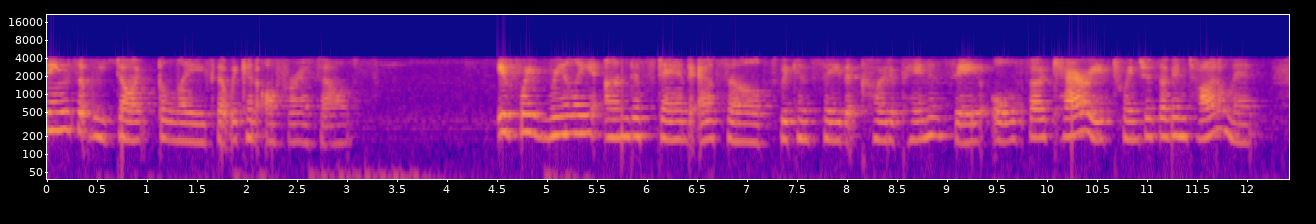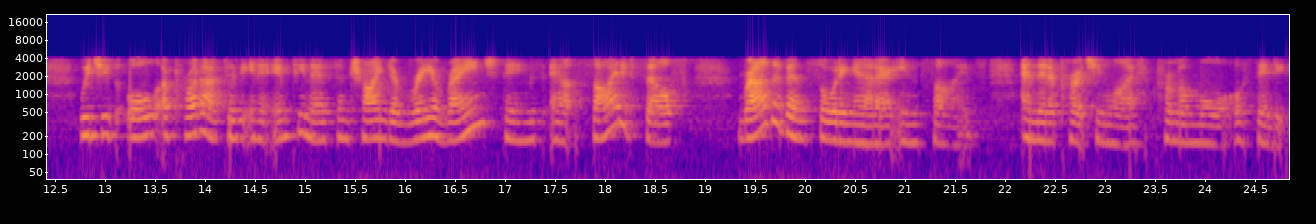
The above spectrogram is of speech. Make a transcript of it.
things that we don't believe that we can offer ourselves. if we really understand ourselves, we can see that codependency also carries twinges of entitlement, which is all a product of inner emptiness and trying to rearrange things outside of self rather than sorting out our insides and then approaching life from a more authentic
